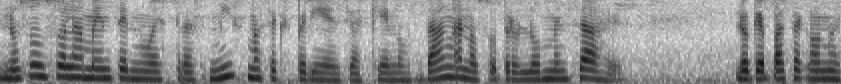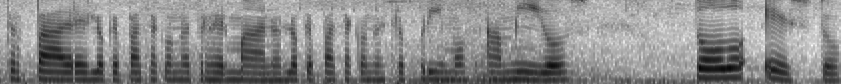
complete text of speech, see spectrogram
No son solamente nuestras mismas experiencias que nos dan a nosotros los mensajes. Lo que pasa con nuestros padres, lo que pasa con nuestros hermanos, lo que pasa con nuestros primos, amigos, todo esto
